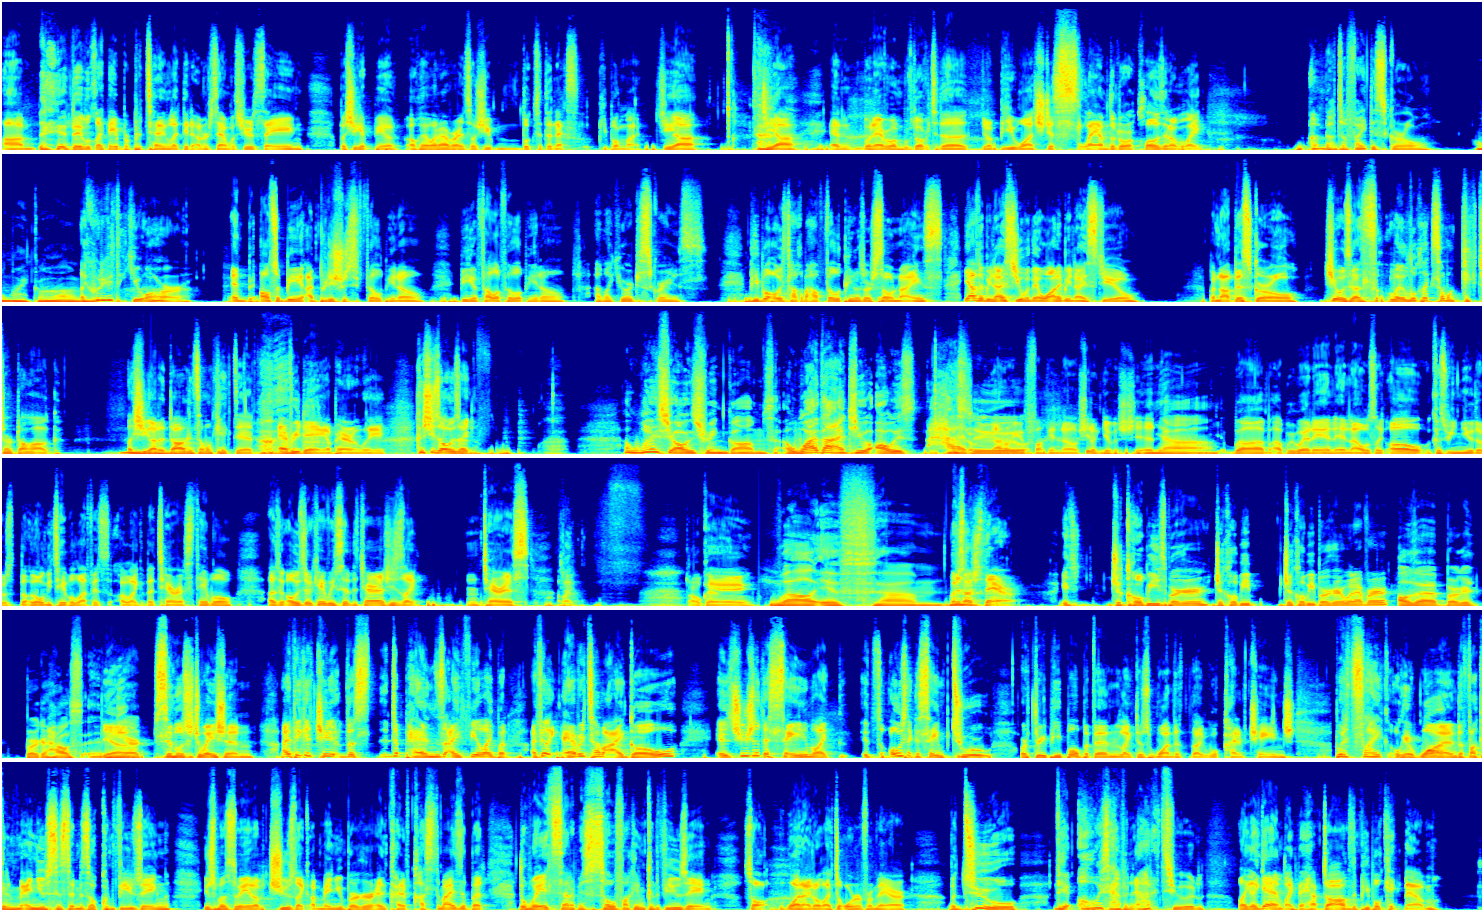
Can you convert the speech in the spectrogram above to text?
Um, they looked like they were pretending like they didn't understand what she was saying, but she kept being okay, whatever. And so she looked at the next people in line, Gia, Gia, and when everyone moved over to the you know B one, she just slammed the door closed, and I'm like, I'm about to fight this girl. Oh my god. Like, who do you think you are? And also being, I'm pretty sure she's Filipino. Being a fellow Filipino, I'm like, you're a disgrace. People always talk about how Filipinos are so nice. Yeah, they'll be nice to you when they want to be nice to you, but not this girl. She always got like looked like someone kicked her dog. Like she got a dog and someone kicked it every day apparently. Because she's always like, And why is she always chewing gums? Why that attitude always I has don't, to? I don't even fucking know. She don't give a shit. yeah. uh, we went in and I was like, oh, because we knew there was the only table left is uh, like the terrace table. I was like, oh, is it okay if we sit at the terrace? She's like, mm, terrace. I'm like, okay, Well, if um, but it's not just there. It's Jacoby's Burger, Jacoby Jacoby Burger, whatever. all the burger burger house Yeah, near similar situation. I think it change. This it depends. I feel like, but I feel like every time I go, it's usually the same. Like it's always like the same two or three people, but then like there's one that like will kind of change. But it's like okay, one the fucking menu system is so confusing. You're supposed to be able to choose like a menu burger and kind of customize it, but the way it's set up is so fucking confusing. So one, I don't like to order from there, but two, they always have an attitude. Like again, like they have dogs and people kick them.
